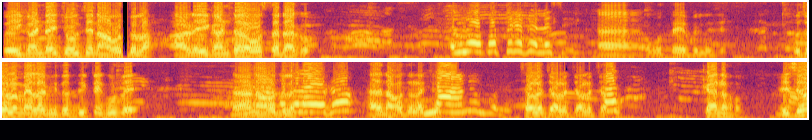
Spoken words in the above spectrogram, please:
তো এইখানটাই চলছে নাগরদোলা। আর এইখানটার অবস্থা দেখো। এগুলো ওপর থেকে ফেলেছে। হ্যাঁ ওপর থেকে ফেলেছে তো চলো মেলার ভিতর দিকটাই ঘুরবে? না নাগরদোলা হ্যাঁ নাগরদোলা চলো। চলো চলো চলো চলো। কেন? এসো।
